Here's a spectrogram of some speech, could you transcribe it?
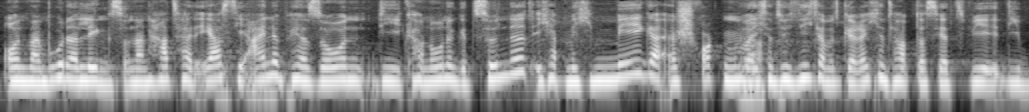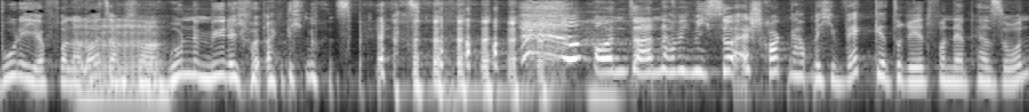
und mein Bruder links. Und dann hat halt erst die eine Person die Kanone gezündet. Ich habe mich mega erschrocken, weil Ja. ich natürlich nicht damit gerechnet habe, dass jetzt wie die Bude hier voller Leute haben. Ich war hundemüde, ich wollte eigentlich nur ins Bett. Und dann habe ich mich so erschrocken, habe mich weggedreht von der Person.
